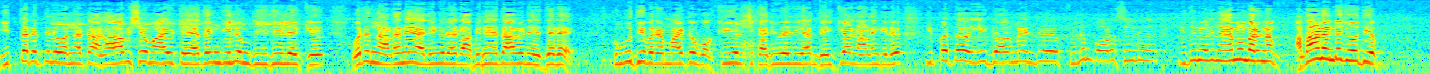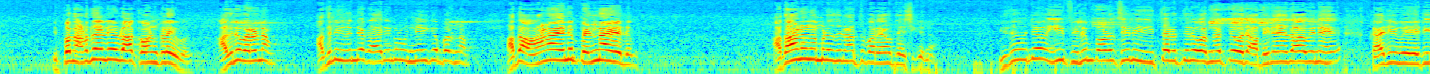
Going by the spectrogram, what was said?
ഇത്തരത്തിൽ വന്നിട്ട് അനാവശ്യമായിട്ട് ഏതെങ്കിലും രീതിയിലേക്ക് ഒരു നടനെ അല്ലെങ്കിൽ ഒരു അഭിനേതാവിനെതിരെ കുബുദ്ധിപരമായിട്ട് വക്കീകരിച്ച് കരിവരിയാൻ ജയിക്കാനാണെങ്കിൽ ഇപ്പോഴത്തെ ഈ ഗവൺമെന്റ് ഫിലിം പോളിസിയിൽ ഇതിനൊരു നിയമം വരണം. അതാണ് എന്റെ ചോദ്യം. ഇപ്പം നടന്നതല്ലേ ഉള്ളൂ ആ കോൺക്ലേവ് അതിൽ വരണം. അതിൽ ഇതിന്റെ കാര്യങ്ങൾ ഉന്നയിക്കപ്പെടണം. അത് ആണായാലും പെണ്ണായാലും. അതാണ് നമ്മൾ ഇതിനകത്ത് പറയാൻ ഉദ്ദേശിക്കുന്നത്. ഇത് ഈ ഫിലിം പോളിസിയിൽ ഇത്തരത്തിൽ വന്നിട്ട് ഒരു അഭിനേതാവിനെ കരിവേരി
